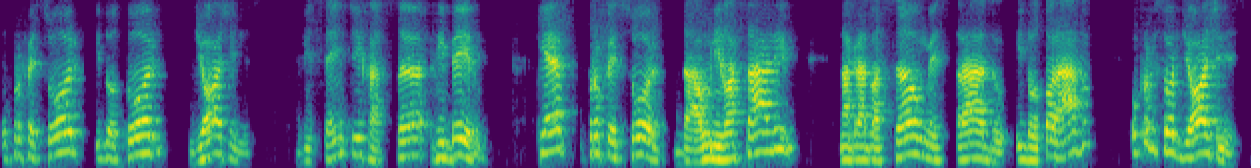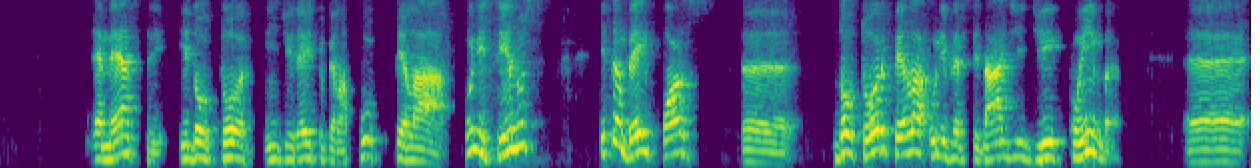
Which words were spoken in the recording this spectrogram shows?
o professor e doutor Diógenes Vicente Hassan Ribeiro, que é professor da Unilassalle, na graduação, mestrado e doutorado. O professor Diógenes é mestre e doutor em Direito pela, pela Unicinos e também pós eh, doutor pela Universidade de Coimbra, é,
